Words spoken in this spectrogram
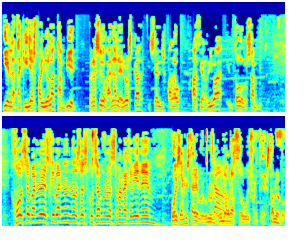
y en la taquilla española también, pero ha sido ganar el Oscar y se ha disparado hacia arriba en todos los ámbitos. José Manuel Escribano, nos escuchamos la semana que viene. Pues aquí estaremos, Bruno. Un abrazo muy fuerte. Hasta luego.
